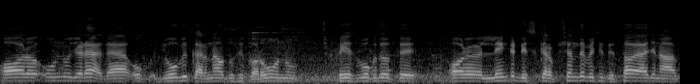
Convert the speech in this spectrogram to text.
ਔਰ ਉਹਨੂੰ ਜਿਹੜਾ ਹੈਗਾ, ਉਹ ਜੋ ਵੀ ਕਰਨਾ, ਉਹ ਤੁਸੀਂ ਕਰੋ ਉਹਨੂੰ ਫੇਸਬੁੱਕ ਦੇ ਉੱਤੇ। ਔਰ ਲਿੰਕ ਡਿਸਕ੍ਰਿਪਸ਼ਨ ਦੇ ਵਿੱਚ ਦਿੱਤਾ ਹੋਇਆ ਜਨਾਬ।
